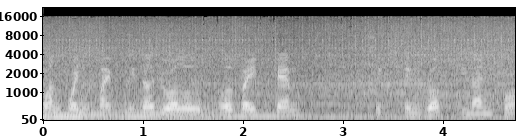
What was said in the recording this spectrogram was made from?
One point five liter dual overhead cam 16 valve in 94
